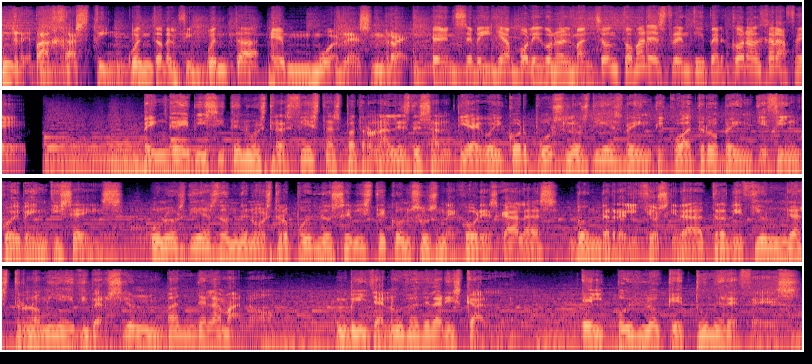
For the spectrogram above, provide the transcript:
Rebajas 50 del 50 en Muebles en Rey. En Sevilla, Polígono El Manchón Tomares frente Hipercor al Jarafe. Venga y visite nuestras fiestas patronales de Santiago y Corpus los días 24, 25 y 26. Unos días donde nuestro pueblo se viste con sus mejores galas, donde religiosidad, tradición, gastronomía y diversión van de la mano. Villanueva del Ariscal, el pueblo que tú mereces.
